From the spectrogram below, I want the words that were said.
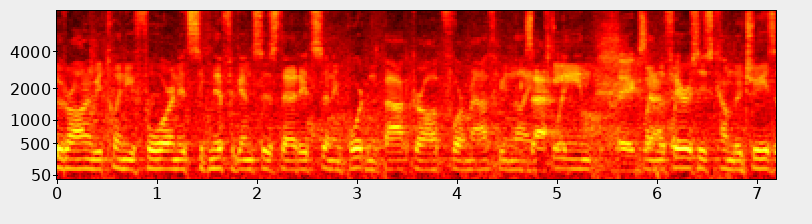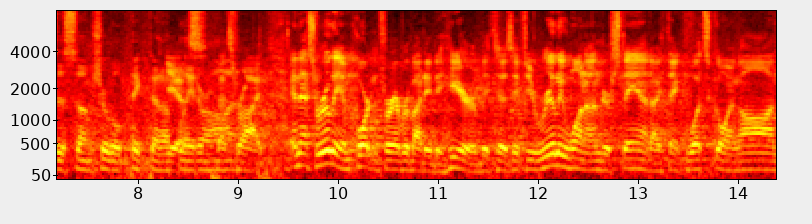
Deuteronomy 24 and its significance is that it's an important backdrop for Matthew 19 Exactly. when the Pharisees come to Jesus. So I'm sure we'll pick that up Yes, later on. that's right. And that's really important for everybody to hear because if you really want to understand, I think, what's going on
